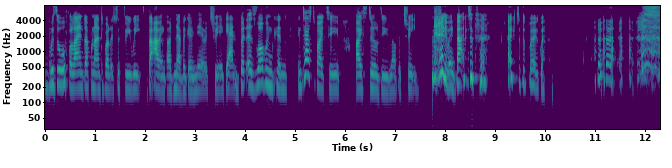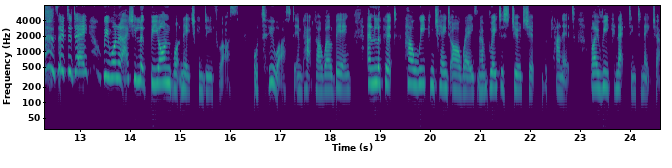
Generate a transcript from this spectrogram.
It was awful. I ended up on antibiotics for three weeks, vowing I'd never go near a tree again. But as Robin can, can testify to, I still do love a tree. Anyway, back to the back to the program. so today we want to actually look beyond what nature can do for us or to us to impact our well-being and look at how we can change our ways and have greater stewardship of the planet by reconnecting to nature.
